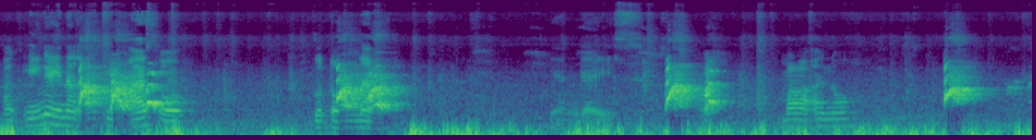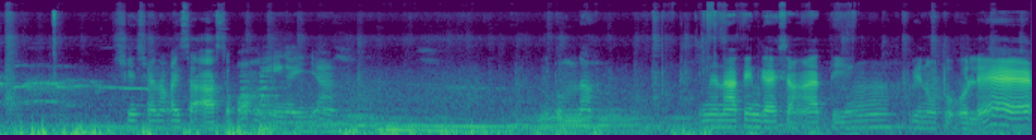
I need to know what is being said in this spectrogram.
Ang ingay ng aking aso, gutom na. Yan guys. Mga ano, siyensya na kayo sa aso ko, ang ingay niya. Gutom na. Tingnan natin guys ang ating linuto uli.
